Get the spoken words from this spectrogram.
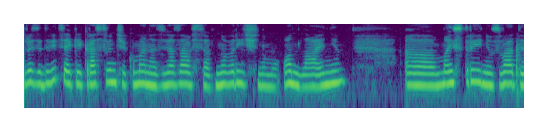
Друзі, дивіться, який красунчик у мене зв'язався в новорічному онлайні. Е, Майстриню звати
